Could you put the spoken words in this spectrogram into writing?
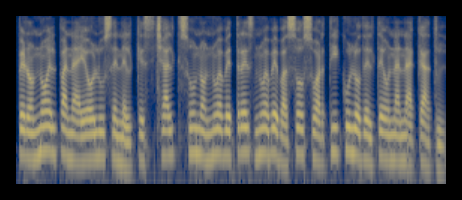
pero no el Panaeolus en el que Schaltz 1939 basó su artículo del Teonanacatl.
